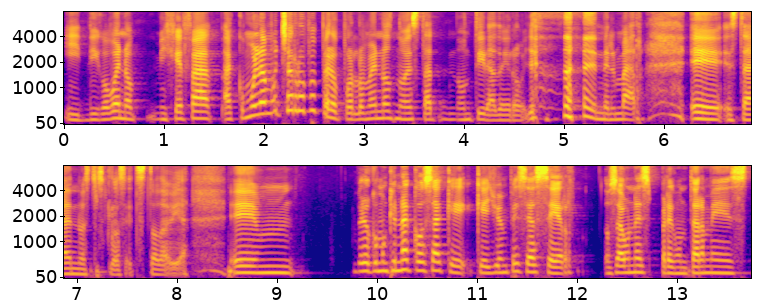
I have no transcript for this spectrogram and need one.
Y digo, bueno, mi jefa acumula mucha ropa, pero por lo menos no está en un tiradero ya en el mar. Eh, está en nuestros closets todavía. Em, pero como que una cosa que, que yo empecé a hacer, o sea, una es preguntarme es,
